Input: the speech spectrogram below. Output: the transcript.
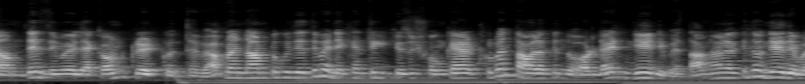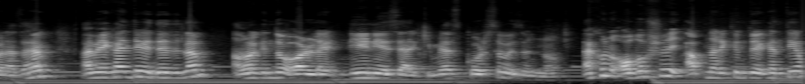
নাম দিয়ে জিমেইল অ্যাকাউন্ট ক্রিয়েট করতে হবে। আপনার নামটুকু দিয়ে দিবেন, এখান থেকে কিছু সংখ্যা অ্যাড করবেন, তাহলে কিন্তু অনলাইন নিয়ে নেবে। তা নাহলে কিন্তু নিয়ে দেবে না। যাই হোক আমি এখান থেকে দিয়ে দিলাম, আমরা কিন্তু অনলাইন নিয়ে নিয়েছি আর কি ম্যাচ করছে ওই জন্য এখন অবশ্যই আপনার কিন্তু এখান থেকে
